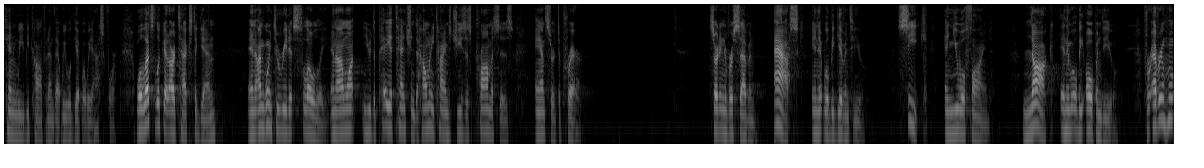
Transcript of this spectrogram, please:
can we be confident that we will get what we ask for? Well, let's look at our text again, and I'm going to read it slowly. And I want you to pay attention to how many times Jesus promises answer to prayer. Starting in verse 7 Ask, and it will be given to you. Seek, and you will find. Knock, and it will be open to you. For everyone who,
